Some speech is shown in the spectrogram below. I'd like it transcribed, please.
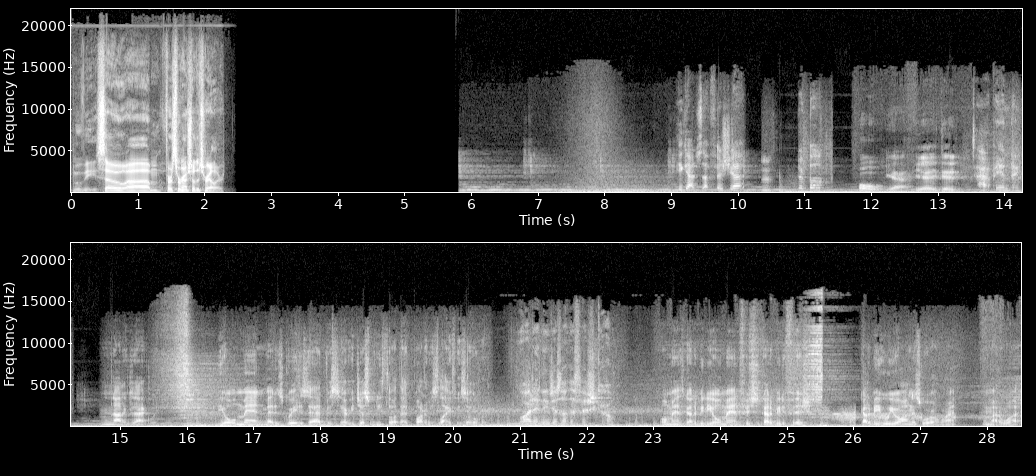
movie. So, um, first, we're going to show the trailer. He catch that fish yet? Their book. Oh, yeah. Yeah, he did. It's a happy ending. Not exactly. The old man met his greatest adversary just when he thought that part of his life was over. Why didn't he just let the fish go? Old man's got to be the old man, fish has got to be the fish. Got to be who you are in this world, right? No matter what.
